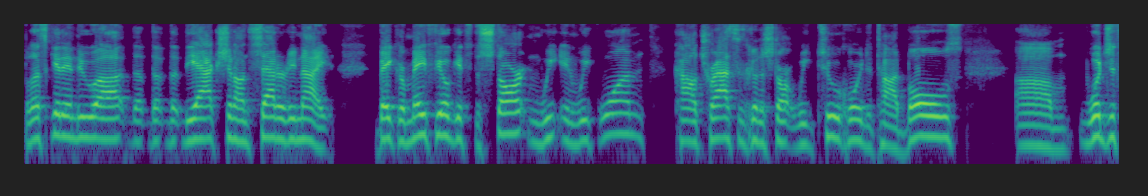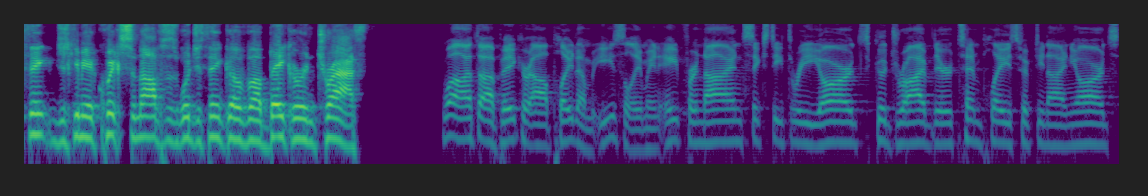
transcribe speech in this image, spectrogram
But let's get into uh, the, the the action on Saturday night. Baker Mayfield gets the start in week in week one. Kyle Trask is going to start week two, according to Todd Bowles. Um, what'd you think? Just give me a quick synopsis. What'd you think of uh, Baker and Trask? Well, I thought Baker outplayed him easily. I mean, eight for nine, 63 yards, good drive there, 10 plays, 59 yards.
